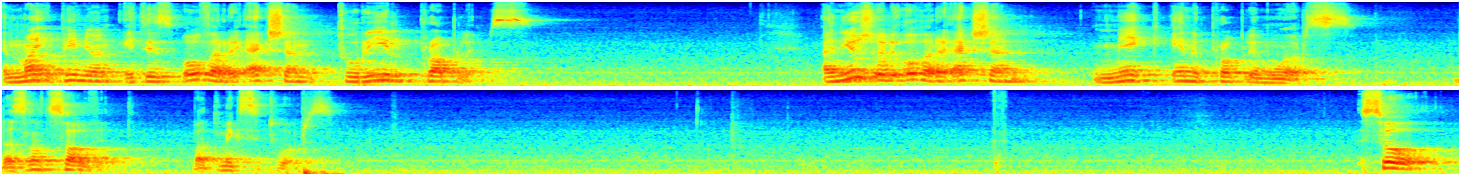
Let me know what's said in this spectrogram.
in my opinion, it is overreaction to real problems. And usually overreaction make any problem worse. Does not solve it, but makes it worse. So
